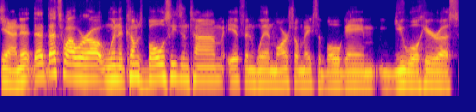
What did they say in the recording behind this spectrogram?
Yeah, and it, that, that's why we're all when it comes bowl season time. If and when Marshall makes a bowl game, you will hear us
